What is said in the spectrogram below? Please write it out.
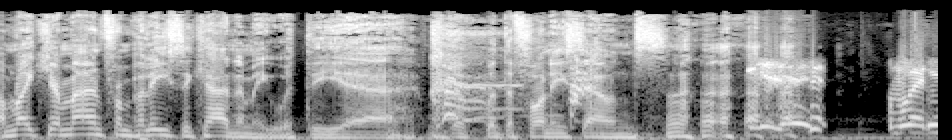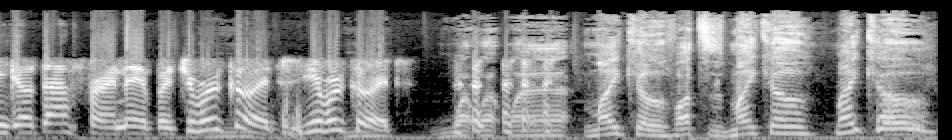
I'm like your man from Police Academy with the uh, with, the, with the funny sounds. Wouldn't go that far now, but you were good. You were good. Michael, what's his Michael? Michael?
